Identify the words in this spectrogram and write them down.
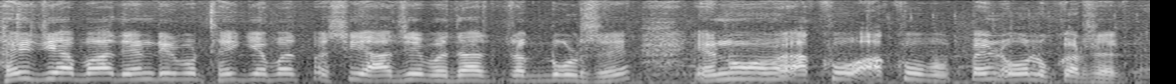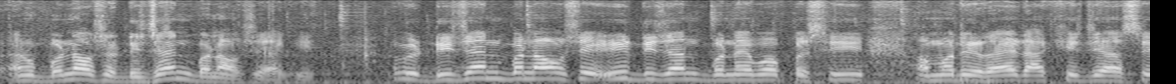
થઈ ગયા બાદ એનડી રિપોર્ટ થઈ ગયા બાદ પછી આજે બધા ટ્રકડોળ છે. એનું આખું આખું પેન્ટ ઓલું કરશે, એનું બનાવશે ડિઝાઇન બનાવશે આખી. હવે ડિઝાઇન બનાવશે, એ ડિઝાઇન બનાવ્યા પછી અમારી રાઈડ આખી જે હશે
